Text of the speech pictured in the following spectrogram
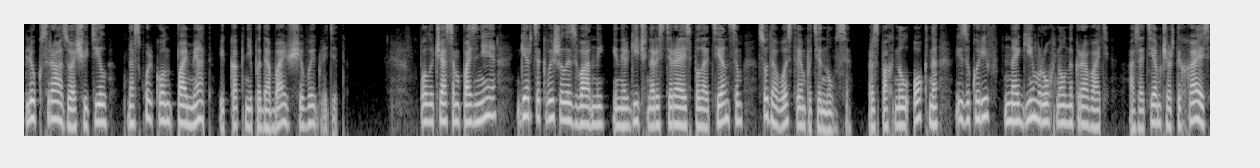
Люк сразу ощутил, насколько он помят и как неподобающе выглядит. Получасом позднее герцог вышел из ванной, энергично растираясь полотенцем, с удовольствием потянулся распахнул окна и, закурив, нагим рухнул на кровать, а затем, чертыхаясь,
